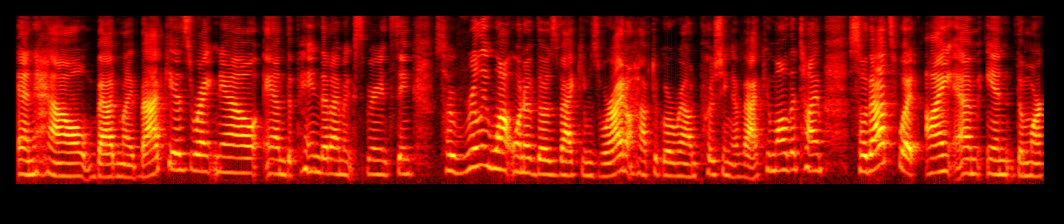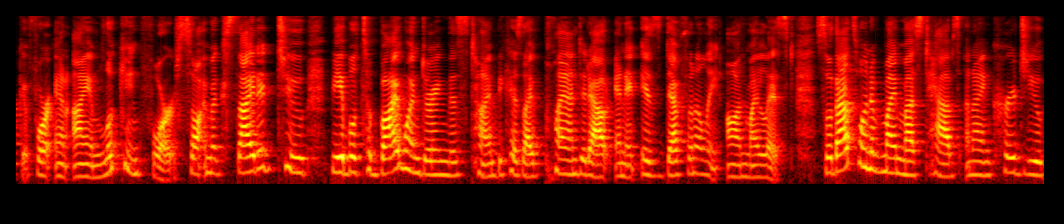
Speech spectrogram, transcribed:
and how bad my back is right now and the pain that I'm experiencing. So I really want one of those vacuums where I don't have to go around pushing a vacuum all the time. So that's what I am in the market for and I am looking for. So I'm excited to be able to buy one during this time because I've planned it out and it is definitely on my list. So that's one of my must-haves and I encourage you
